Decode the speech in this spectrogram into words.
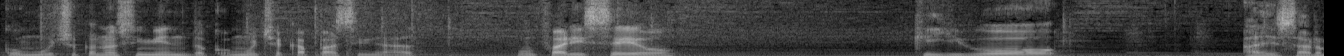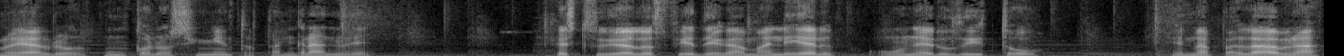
con mucho conocimiento, con mucha capacidad, un fariseo que llegó a desarrollar un conocimiento tan grande, estudió a los pies de Gamaliel, un erudito en la palabra,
